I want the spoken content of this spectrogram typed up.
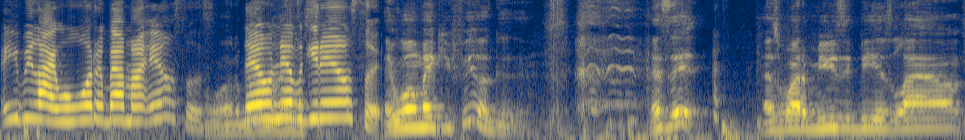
And you be like, well, what about my answers? About they don't never answers? get answered. They won't make you feel good. That's it. That's why the music be as loud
